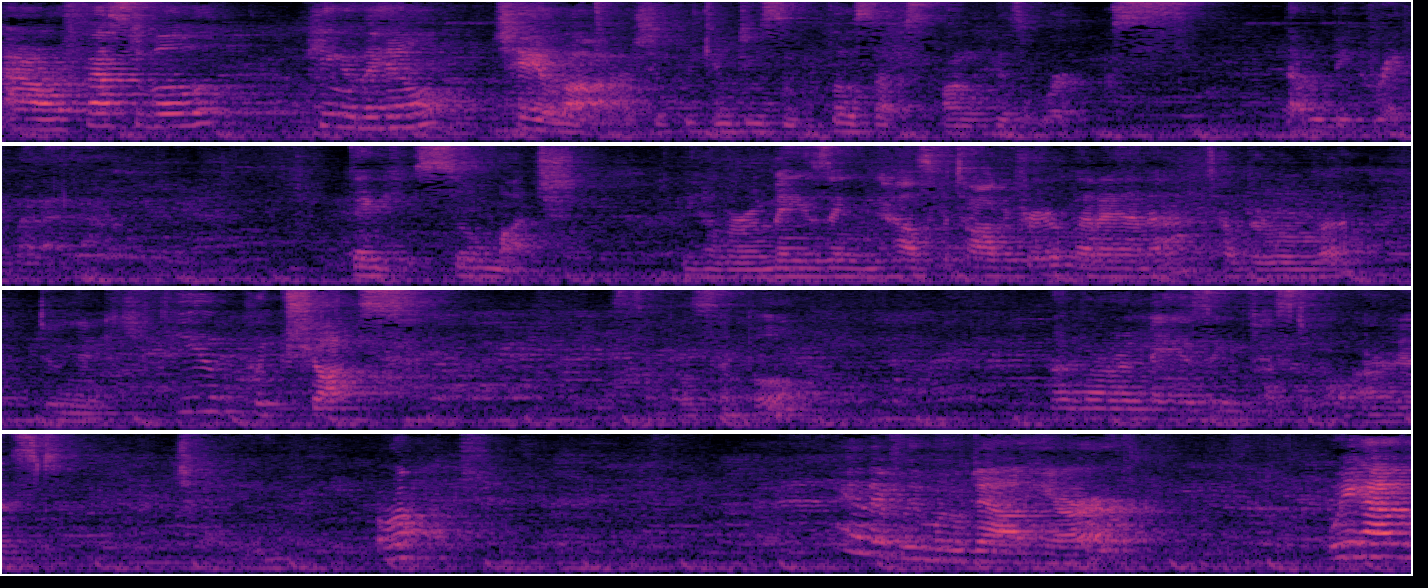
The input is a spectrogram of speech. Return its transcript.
our festival, King of the Hill, Che Raj. If we can do some close-ups on his works, that would be great, Mariana. Thank you so much. We have our amazing house photographer, Mariana Chavdarova, doing a few quick shots. Simple, simple of our amazing festival artist, Che Raj. And if we move down here, we have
